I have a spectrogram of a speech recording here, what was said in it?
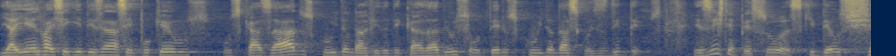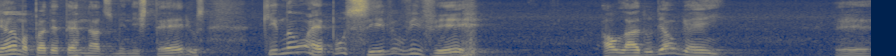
E aí ele vai seguir dizendo assim, porque os, os casados cuidam da vida de casado e os solteiros cuidam das coisas de Deus. Existem pessoas que Deus chama para determinados ministérios, que não é possível viver ao lado de alguém, é,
